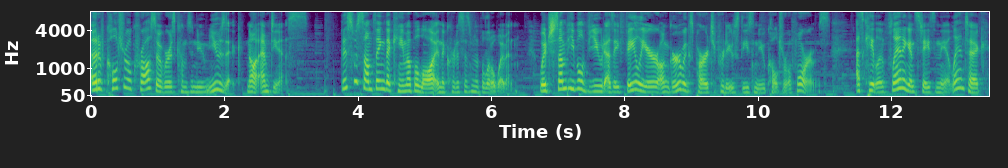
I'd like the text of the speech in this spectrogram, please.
Out of cultural crossovers comes new music, not emptiness. This was something that came up a lot in the criticisms of the Little Women which some people viewed as a failure on Gerwig's part to produce these new cultural forms. As Caitlin Flanagan states in The Atlantic,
